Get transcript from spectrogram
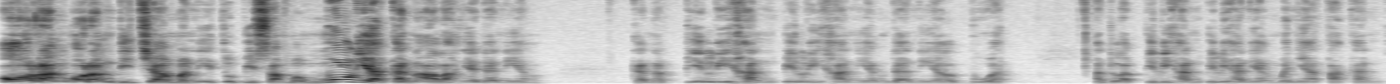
orang-orang di zaman itu bisa memuliakan Allahnya Daniel. Karena pilihan-pilihan yang Daniel buat adalah pilihan-pilihan yang menyatakan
